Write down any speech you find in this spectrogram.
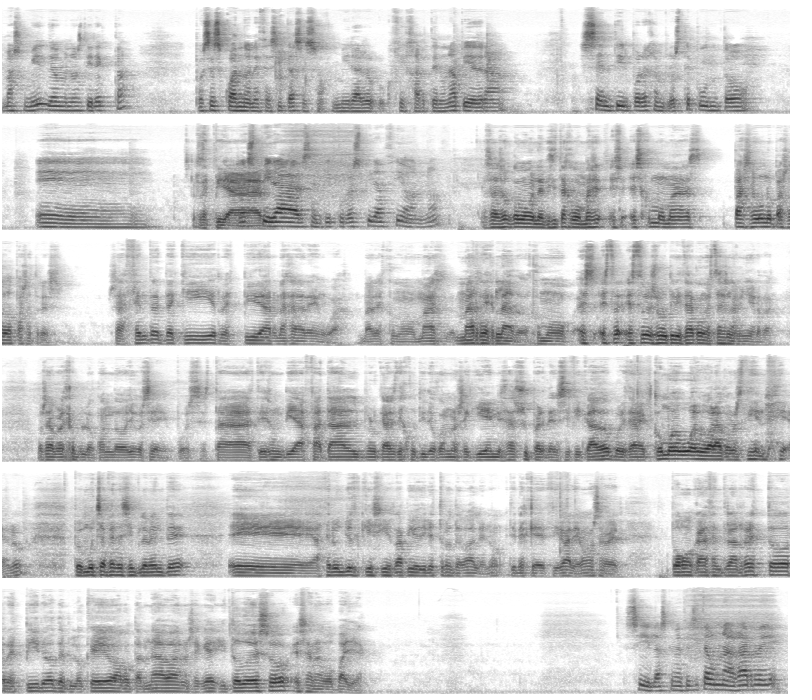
más humilde o menos directa, pues es cuando necesitas eso, mirar, fijarte en una piedra, sentir, por ejemplo, este punto, eh, respirar. respirar, sentir tu respiración, ¿no? O sea, son como, necesitas como más, es, es como más paso uno, paso dos, paso tres. O sea, céntrate aquí, respira, relaja la lengua, ¿vale? Es como más, más reglado. Es como, es, esto, esto lo suelo utilizar cuando estás en la mierda. O sea, por ejemplo, cuando, yo qué sé, pues estás, tienes un día fatal porque has discutido con no sé quién y estás súper densificado, pues dices, ¿cómo vuelvo a la conciencia, no? Pues muchas veces simplemente eh, hacer un use rápido y directo no te vale, ¿no? Tienes que decir, vale, vamos a ver, pongo cara central recto, respiro, desbloqueo, hago tandava, no sé qué, y todo eso es anagopaya. Sí, las que necesitan un agarre.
